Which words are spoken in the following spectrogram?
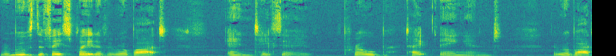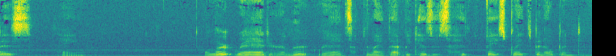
removes the faceplate of the robot, and takes a probe type thing and the robot is saying alert red or alert red, something like that, because his, his faceplate's been opened. And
